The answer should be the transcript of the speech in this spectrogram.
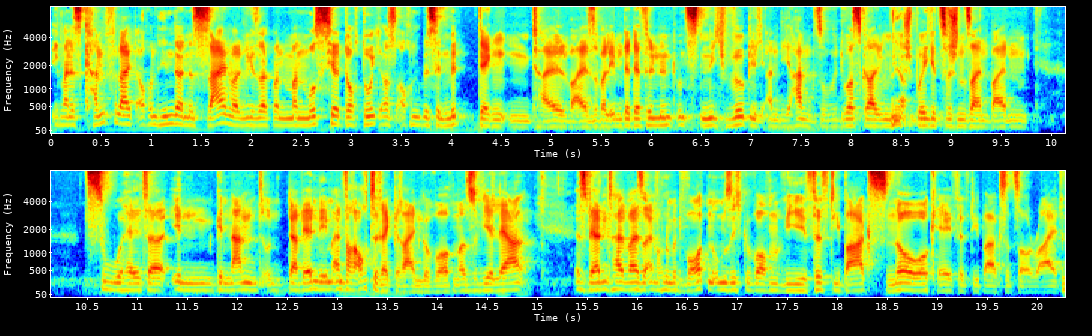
ich meine, es kann vielleicht auch ein Hindernis sein, weil wie gesagt, man, man muss hier doch durchaus auch ein bisschen mitdenken teilweise, weil eben der, Film nimmt uns nicht wirklich an die Hand. So wie du hast gerade die ja. Gespräche zwischen seinen beiden ZuhälterInnen genannt und da werden wir eben einfach auch direkt reingeworfen. Also wir lernen, es werden teilweise einfach nur mit Worten um sich geworfen wie 50 Bucks, no, okay, 50 Bucks, it's alright.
